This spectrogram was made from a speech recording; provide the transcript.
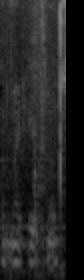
that might be as much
